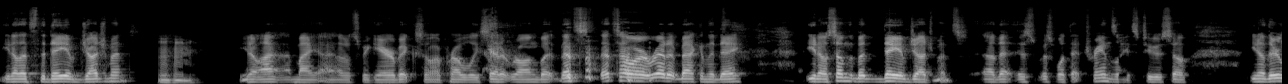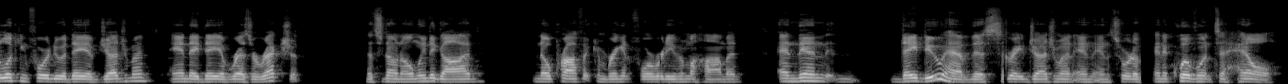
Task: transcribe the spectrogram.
You know, that's the Day of Judgment. Mm-hmm. You know, I my I don't speak Arabic, so I probably said it wrong, but that's that's how I read it back in the day. You know, something but Day of Judgments. Uh, that is, is what that translates to. So, you know, they're looking forward to a day of judgment and a day of resurrection that's known only to God no prophet can bring it forward, even Muhammad. And then they do have this great judgment and, and sort of an equivalent to hell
